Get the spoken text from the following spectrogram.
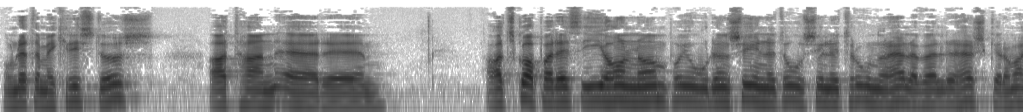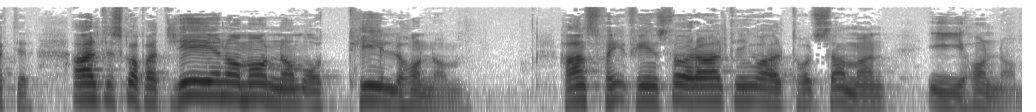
om detta med Kristus, att han är... Um, allt skapades i honom, på jorden, synligt och osynligt, troner, herravälde, härskare och makter. Allt är skapat genom honom och till honom. Han finns före allting och allt hålls samman i honom.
